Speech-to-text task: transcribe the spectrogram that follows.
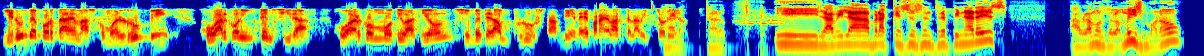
Y en un deporte, además, como el rugby, jugar con intensidad, jugar con motivación, siempre te da un plus también, ¿eh? Para llevarte la victoria. Claro, claro. Y la Vila Braquesos entre Pinares, hablamos de lo mismo, ¿no?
